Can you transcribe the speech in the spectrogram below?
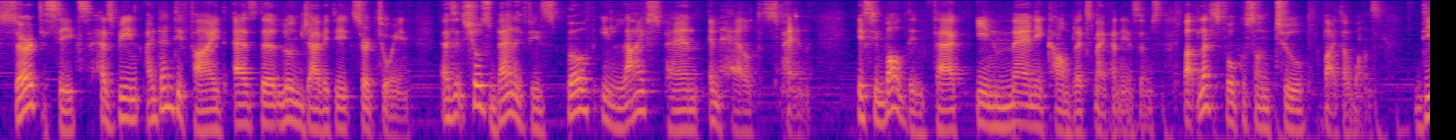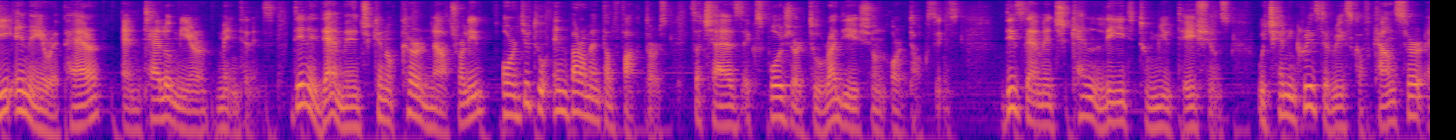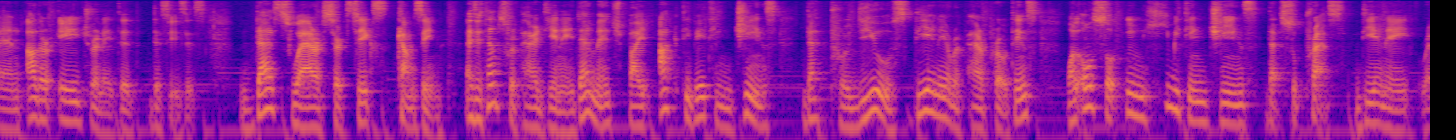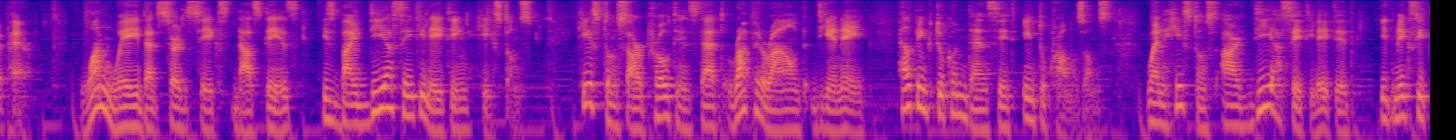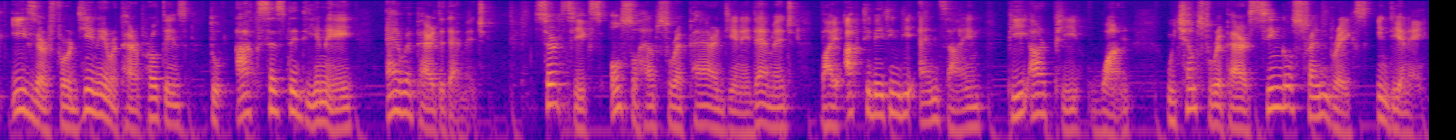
SIRT6 has been identified as the longevity sirtuin, as it shows benefits both in lifespan and health span. It's involved, in fact, in many complex mechanisms, but let's focus on two vital ones DNA repair and telomere maintenance. DNA damage can occur naturally or due to environmental factors, such as exposure to radiation or toxins. This damage can lead to mutations, which can increase the risk of cancer and other age-related diseases. That's where SIRT6 comes in, as it helps repair DNA damage by activating genes that produce DNA repair proteins while also inhibiting genes that suppress DNA repair. One way that SIRT6 does this is by deacetylating histones. Histones are proteins that wrap around DNA, helping to condense it into chromosomes. When histones are deacetylated, it makes it easier for DNA repair proteins to access the DNA and repair the damage. SIRT6 also helps to repair DNA damage by activating the enzyme PARP1, which helps to repair single-strand breaks in DNA.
